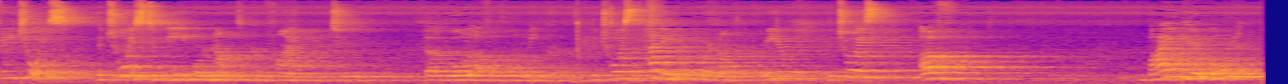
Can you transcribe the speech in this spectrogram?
free choice, the choice to be or not confined to the role of a homemaker, the choice of having or not a career, the choice of buying your own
